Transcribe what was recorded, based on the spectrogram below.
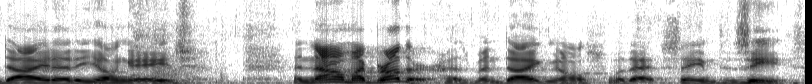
died at a young age. And now my brother has been diagnosed with that same disease.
